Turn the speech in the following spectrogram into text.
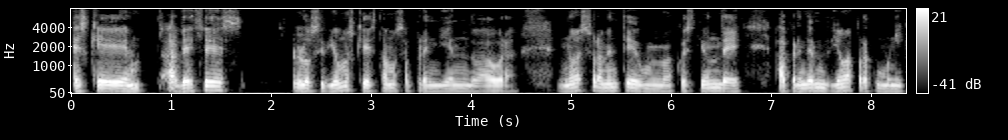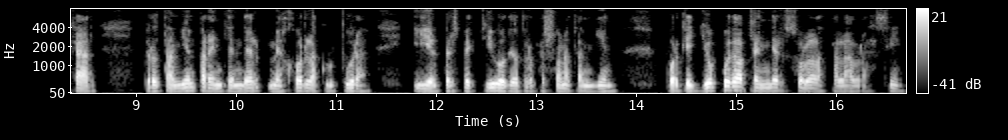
Es que a veces los idiomas que estamos aprendiendo ahora no es solamente una cuestión de aprender un idioma para comunicar, pero también para entender mejor la cultura y el perspectivo de otra persona también. Porque yo puedo aprender solo las palabras, sí,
